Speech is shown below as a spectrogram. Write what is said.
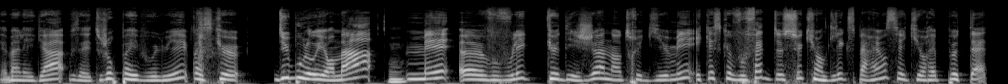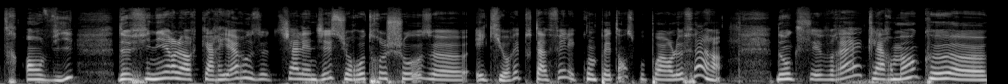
eh ben les gars, vous avez toujours pas évolué parce que du boulot, il y en a, Mm. mais euh, vous voulez que des jeunes, entre guillemets. Et qu'est-ce que vous faites de ceux qui ont de l'expérience et qui auraient peut-être envie de finir leur carrière ou de challenger sur autre chose euh, et qui auraient tout à fait les compétences pour pouvoir le faire? Donc c'est vrai, clairement, que euh,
